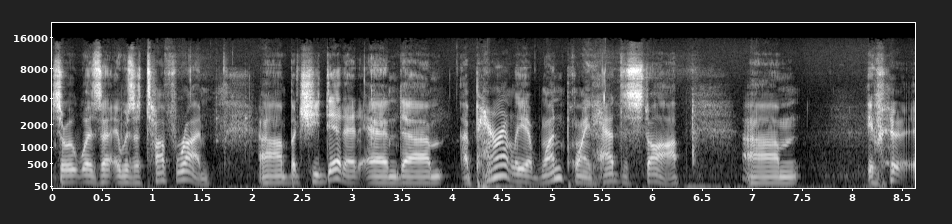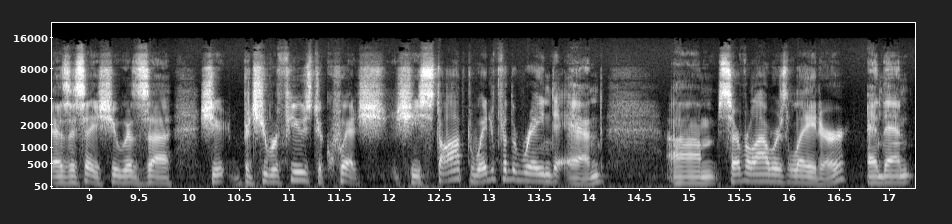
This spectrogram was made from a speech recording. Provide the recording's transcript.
So it was a, it was a tough run. Uh, but she did it, and um, apparently at one point had to stop. Um, it, as I say, she was uh, she, but she refused to quit. She, she stopped, waited for the rain to end. Um, several hours later, and then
